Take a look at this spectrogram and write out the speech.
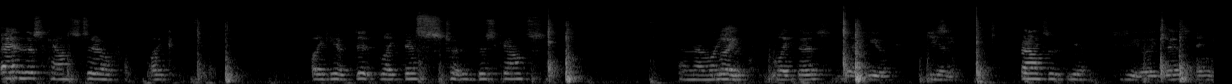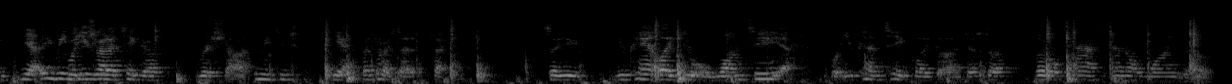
And this counts too. Like, like if it, like this to this counts. And then like, Like like this, like you. Do you Yeah. see? bounces. Yeah. Do you see like this and you? Yeah. You mean But you gotta take a wrist shot. You mean two. Yeah, that's what I said. Second. So you you can't like do a one T. Yeah. But you can take like a just a little pass and a wind up.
